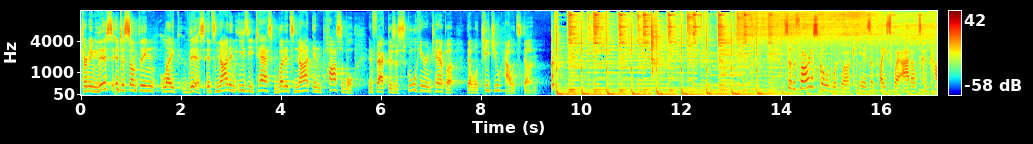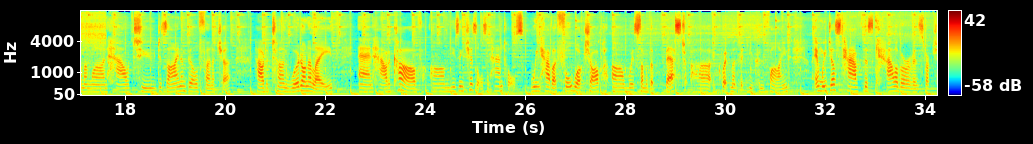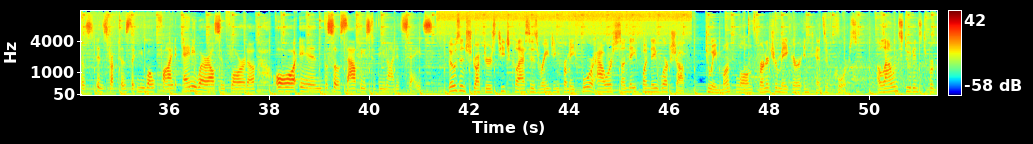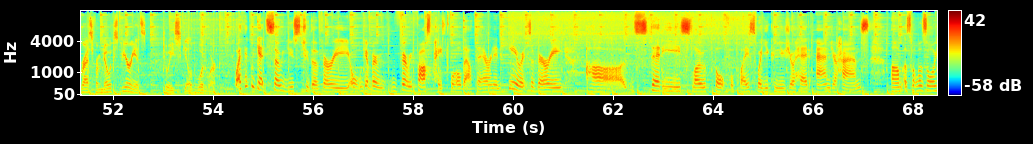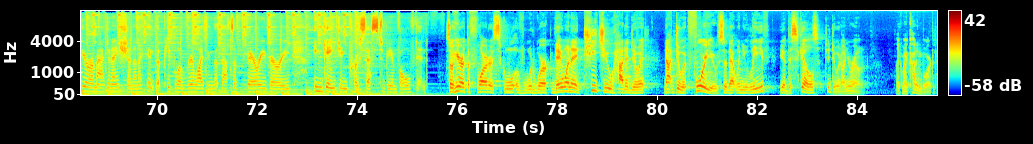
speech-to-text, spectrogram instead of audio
Turning this into something like this. It's not an easy task, but it's not impossible. In fact, there's a school here in Tampa that will teach you how it's done. So the Florida School of Woodwork is a place where adults can come and learn how to design and build furniture, how to turn wood on a lathe, and how to carve um, using chisels and hand tools. We have a full workshop um, with some of the best uh, equipment that you can find. And we just have this caliber of instructors, instructors that you won't find anywhere else in Florida or in the sort of southeast of the United States. Those instructors teach classes ranging from a four hour Sunday Funday workshop to a month long furniture maker intensive course, allowing students to progress from no experience to a skilled woodworker. Well, I think we get so used to the very, or we get very, very fast-paced world out there, and in here it's a very uh, steady, slow, thoughtful place where you can use your head and your hands, um, as well as all your imagination. And I think that people are realizing that that's a very, very engaging process to be involved in. So here at the Florida School of Woodwork, they want to teach you how to do it, not do it for you, so that when you leave, you have the skills to do it on your own, like my cutting board.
